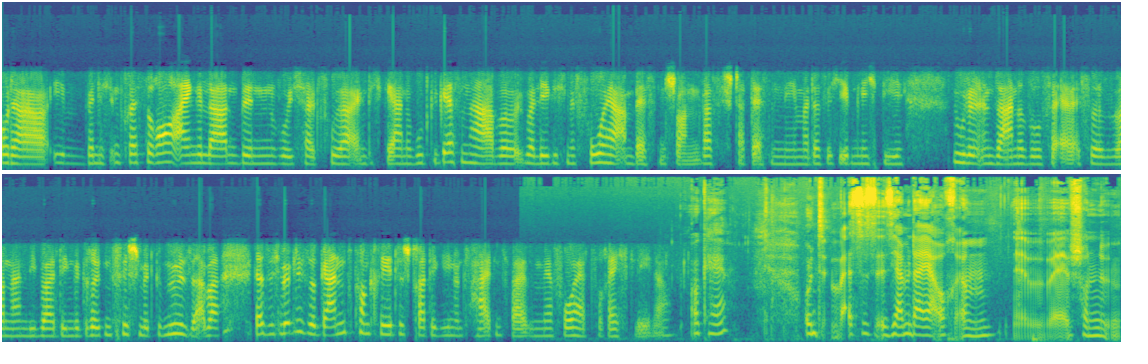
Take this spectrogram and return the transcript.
oder eben, wenn ich ins Restaurant eingeladen bin, wo ich halt früher eigentlich gerne gut gegessen habe, überlege ich mir vorher am besten schon, was ich stattdessen nehme, dass ich eben nicht die Nudeln in Sahnesoße esse, sondern lieber den gegrillten Fisch mit Gemüse. Aber dass ich wirklich so ganz konkrete Strategien und Verhaltensweisen mir vorher zurechtlege. Okay. Und ist, Sie haben da ja auch ähm, äh, schon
